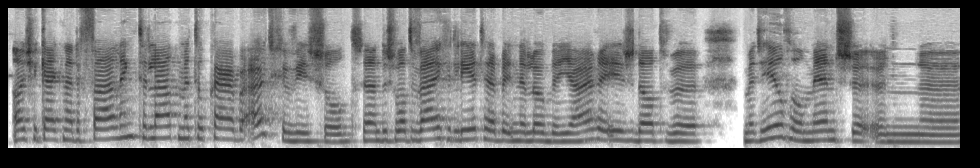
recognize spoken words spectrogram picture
als je kijkt naar de faling, te laat met elkaar hebben uitgewisseld. dus wat wij geleerd hebben in de loop der jaren is dat we met heel veel mensen een, uh,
